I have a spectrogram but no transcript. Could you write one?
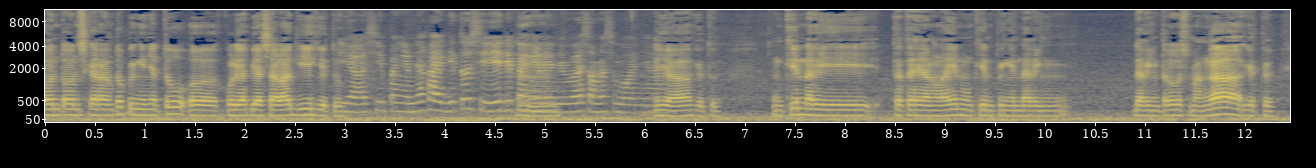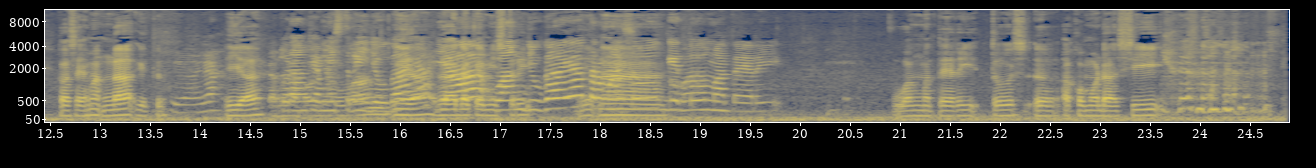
tahun-tahun sekarang tuh pinginnya tuh eh, kuliah biasa lagi gitu. Iya sih pengennya kayak gitu sih dipengenin juga sama semuanya. Iya gitu. Mungkin dari teteh yang lain mungkin pingin daring daring terus mah enggak gitu. Kalau saya mah enggak gitu. Iya ya. Iya. Kurang chemistry juga Iya, ya. nggak ya ada chemistry. uang juga ya Iya, termasuk nah. gitu materi. Uang materi terus eh, akomodasi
